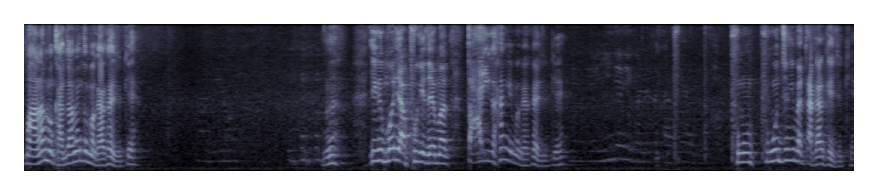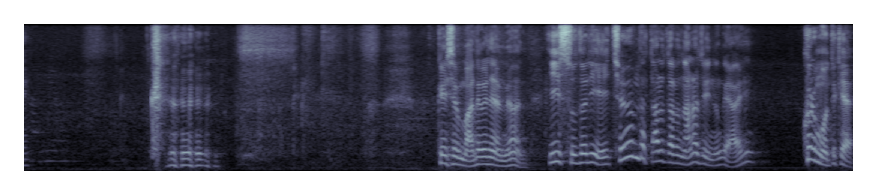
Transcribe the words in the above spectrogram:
뭐안 하면 간단한 것만 가르쳐 줄게. 응? 이거 머리 아프게 되면 딱 이거 한 개만 가르쳐 줄게. 2년이 걸려서 다 해야 돼. 풍운, 풍운주기만 딱 가르쳐 줄게. 그래서 뭐가 되냐면, 이 수들이 전부 다 따로따로 나눠져 있는 거야. 그러면 어떻게?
